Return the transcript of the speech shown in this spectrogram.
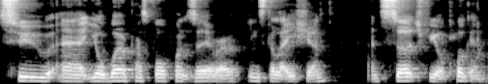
to uh, your WordPress 4.0 installation and search for your plugin.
